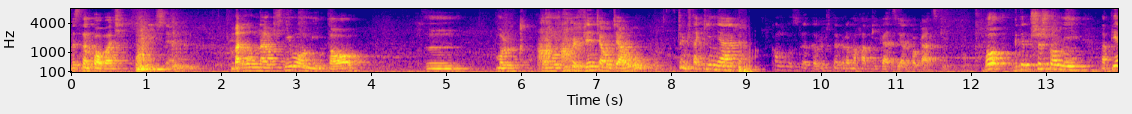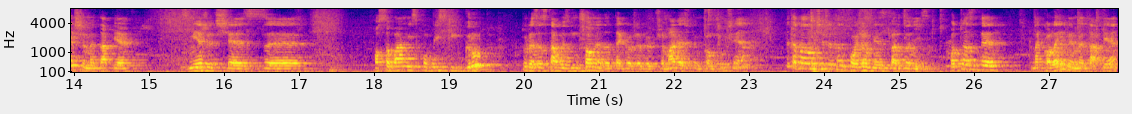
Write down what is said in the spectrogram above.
występować publicznie. Bardzo unaoczniło mi to, tą możliwość wzięcia udziału w czymś takim jak konkurs retoryczny w ramach aplikacji adwokackiej. Bo gdy przyszło mi na pierwszym etapie zmierzyć się z e, osobami z pobliskich grup, które zostały zmuszone do tego, żeby przemawiać w tym konkursie, wydawało mi się, że ten poziom jest bardzo niski. Podczas gdy na kolejnym etapie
